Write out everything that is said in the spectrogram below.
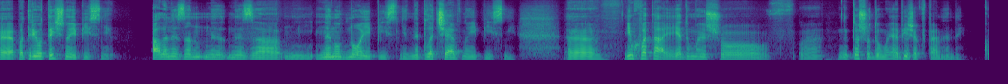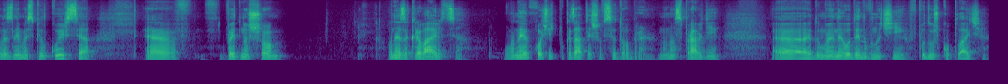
е, патріотичної пісні, але не за, не, не за не нудної пісні, не плачевної пісні. Е, їм вистачає. Я думаю, що е, не то, що думаю, я більш як впевнений. Коли з ними спілкуєшся, е, видно, що вони закриваються. Вони хочуть показати, що все добре. Ну насправді, е, я думаю, не один вночі в подушку плаче.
